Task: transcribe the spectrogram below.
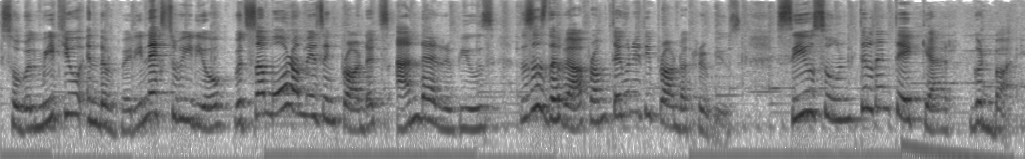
So we'll meet you in the very next video with some more amazing products and their reviews. This is Divya from Tegonity Product Reviews. See you soon. Till then take care. Goodbye.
